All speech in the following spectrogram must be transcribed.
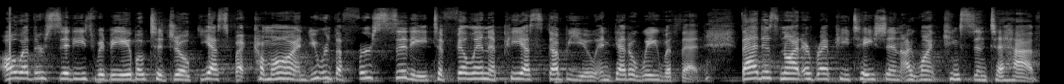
All other cities would be able to joke, yes, but come on, you were the first city to fill in a PSW and get away with it. That is not a reputation I want Kingston to have.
